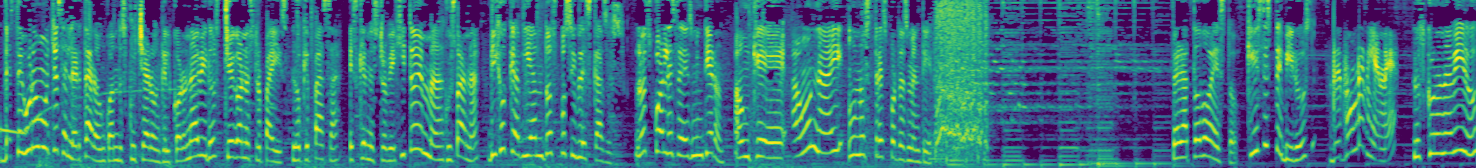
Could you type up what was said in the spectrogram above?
De seguro muchos se alertaron cuando escucharon que el coronavirus llegó a nuestro país. Lo que pasa es que nuestro viejito de Macuspana dijo que habían dos posibles casos, los cuales se desmintieron, aunque aún hay unos tres por desmentir. Pero a todo esto, ¿qué es este virus? ¿De dónde viene? Los coronavirus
